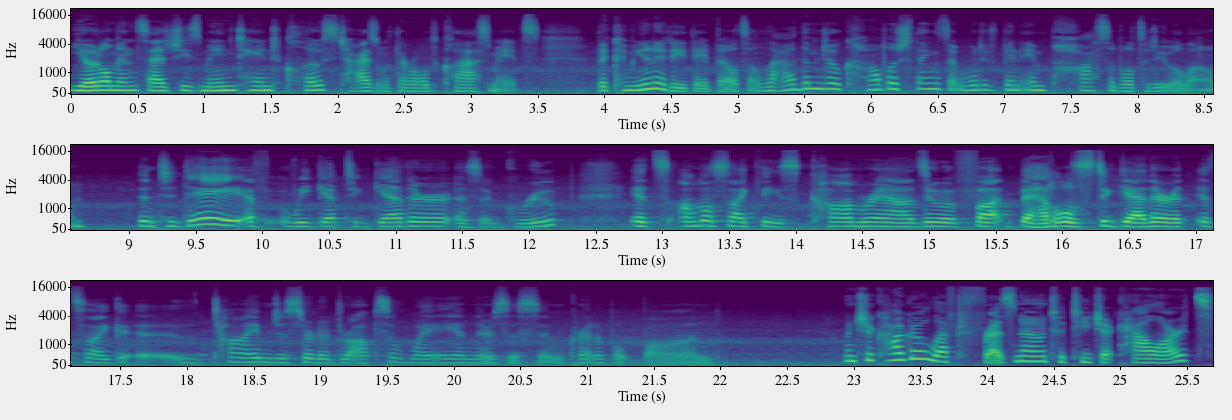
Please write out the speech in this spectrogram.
Youdelman says she's maintained close ties with her old classmates. The community they built allowed them to accomplish things that would have been impossible to do alone. And today, if we get together as a group, it's almost like these comrades who have fought battles together. It's like uh, time just sort of drops away, and there's this incredible bond. When Chicago left Fresno to teach at Cal Arts,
